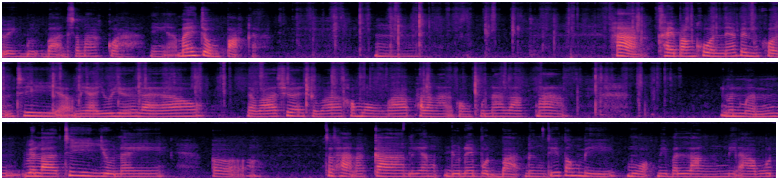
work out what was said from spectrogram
ตัวเองเบิกบานซะมากกว่า อย่างเงี้ย ไม่จมปักอะ่ะหากใครบางคนเนี่ยเป็นคนที่มีอายุเยอะแล้ว แต่ว่าเชื่อถือว่าเขามองว่าพลังงานของคุณน่ารักมาก มันเหมือนเวลาที่อยู่ในเออ สถานการณ์หรือยังอยู่ในบทบาทหนึ่งที่ต้องมีหมวกมีบัลลังก์มีอาวุธ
